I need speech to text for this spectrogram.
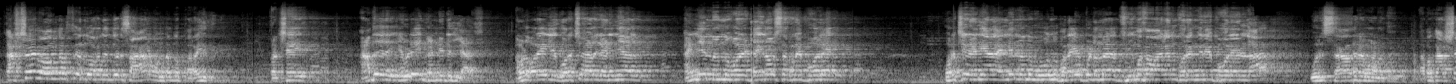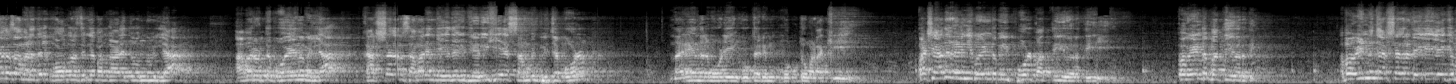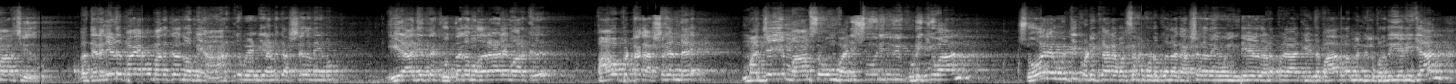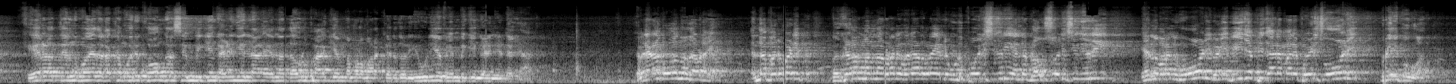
കർഷക കോൺഗ്രസ് എന്ന് പറഞ്ഞത് ഒരു സാധനം ഉണ്ടെന്ന് പറയുന്നു പക്ഷേ അത് എവിടെയും കണ്ടിട്ടില്ല. നമ്മൾ പറയില്ലേ കുറച്ചു നാൾ കഴിഞ്ഞാൽ അന്യം നിന്ന് പോയ ഡൈനോസറിനെ പോലെ കുറച്ചു കഴിഞ്ഞാൽ അന്യം നിന്ന് പോകുന്നു പറയപ്പെടുന്ന സിംഹവാലൻ കുരങ്ങിനെ പോലെയുള്ള ഒരു സാധനമാണത്. അപ്പൊ കർഷക സമരത്തിൽ കോൺഗ്രസിന്റെ പങ്കാളിത്തമൊന്നുമില്ല അവരൊട്ട് പോയതുമില്ല കർഷകർ സമരം ചെയ്ത് ഡൽഹിയെ സമീപിച്ചപ്പോൾ നരേന്ദ്രമോദിയും കൂട്ടരും മുട്ടുമടക്കി. പക്ഷെ അത് കഴിഞ്ഞ് വീണ്ടും ഇപ്പോൾ പത്തി ഉയർത്തി. ഇപ്പൊ വീണ്ടും പത്തി ഉയർത്തി. അപ്പൊ വീണ്ടും കർഷകർ ഡൽഹിയിലേക്ക് മാർച്ച് ചെയ്തു. അപ്പൊ തെരഞ്ഞെടുപ്പായപ്പോ പതുക്കെ നോക്കി. ആർക്ക് വേണ്ടിയാണ് കർഷക നിയമം? ഈ രാജ്യത്തെ കുത്തക മുതലാളിമാർക്ക് പാവപ്പെട്ട കർഷകന്റെ മജയും മാംസവും പരിശൂരിഞ്ഞ് കുടിക്കുവാൻ ചോര ഊറ്റി കുടിക്കാൻ അവസരം കൊടുക്കുന്ന കർഷക നിയമം ഇന്ത്യയിൽ നടപ്പിലാക്കിയിട്ട് പാർലമെന്റിൽ പ്രതികരിക്കാൻ കേരളത്തിൽ നിന്ന് പോയതടക്കം ഒരു കോൺഗ്രസ് എം പിക്കും കഴിഞ്ഞില്ല എന്ന ദൗർഭാഗ്യം നമ്മൾ മറക്കരുത്. ഒരു യു ഡി എഫ് എം പിക്കും കഴിഞ്ഞിട്ടില്ല. ഇവരാണ് പോകുന്നത് അവിടെ. എന്താ പരിപാടി? ബഹളം വന്ന ഉടനെ ഒരാൾ പറയും എന്റെ ഉടുപ്പ് വലിച്ചു കീറി എന്റെ ബ്ലൗസ് വലിച്ചു കീറി എന്ന് പറഞ്ഞ് ഓടി വെളി. ബി ജെ പി കാരന്മാരെ പേടിച്ച് ഓടി വെളിയിൽ പോവുക.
